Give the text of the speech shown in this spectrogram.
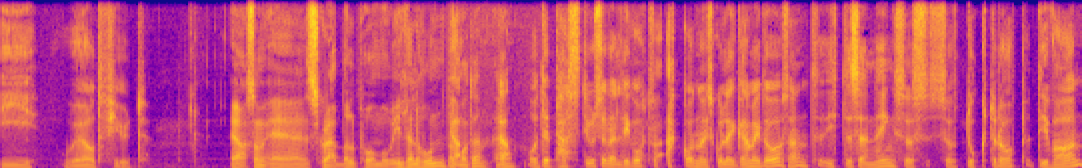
i Wordfeud. Ja, Som er Scrabble på mobiltelefonen, på en måte? Ja. og det passet jo så veldig godt, for akkurat når jeg skulle legge meg da, sant? etter sending, så, så dukte det opp divan,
